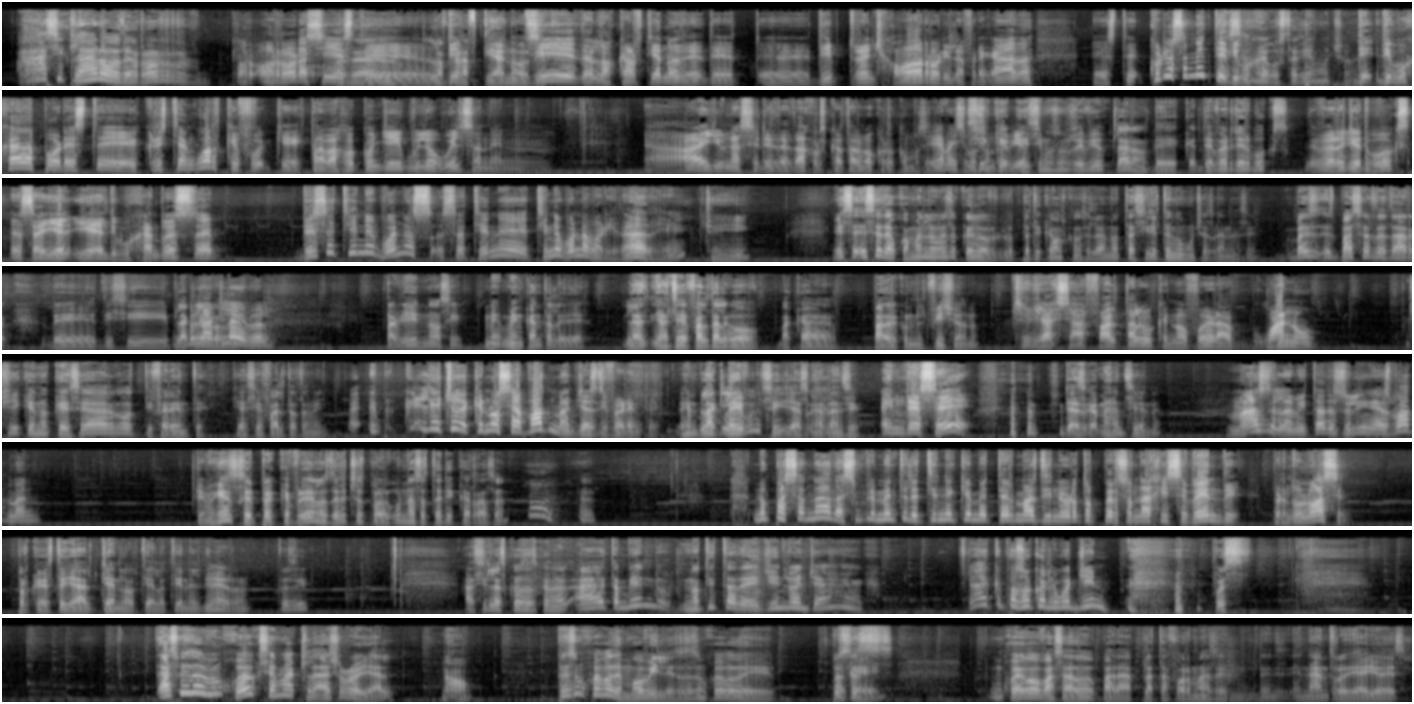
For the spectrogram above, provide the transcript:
Ah, sí, claro, de horror. Hor- horror así, o este. Lovecraftiano. Sí, de Lovecraftiano de, de, eh, Deep Trench Horror y la fregada. Este, curiosamente, dibuja- me gustaría mucho. di- dibujada por este Christian Ward, que fue, que trabajó con J. Willow Wilson en. Hay una serie de Dark Horse que no me acuerdo cómo se llama. Hicimos Sí, un que, que review. hicimos un review, claro, de, de Berger Books. de Verger Books, o sea, y él, y él dibujando ese, de ese tiene buenas, o sea, tiene, tiene buena variedad, ¿eh? Sí. Ese, ese de Aquaman, lo que lo, lo platicamos con la nota, sí le tengo muchas ganas, ¿eh? Va, es- va a ser de Dark, de DC Black, Label, ¿no? Label. Está bien, ¿no? Sí. Me, me encanta la idea. La- ya hace falta algo acá padre con el fisio, ¿no? Sí, ya sea falta algo que no fuera guano. Sí, que no, que sea algo diferente. Ya hacía falta también. Eh, El hecho de que no sea Batman ya es diferente. En Black Label, sí, ya es ganancia. En DC, ya es ganancia, ¿no? más de la mitad de su línea es Batman. ¿Te imaginas que, que perdieran los derechos por alguna esotérica razón? No pasa nada, simplemente le tienen que meter más dinero a otro personaje y se vende, pero no lo hacen. Porque este ya, ya, lo, ya lo tiene el dinero, ¿no? Pues sí. Así las cosas. canal. Ah, también notita de Jin Luen Yang. Ah, ¿qué pasó con el Wet Jean? Pues. ¿Has oído un juego que se llama Clash Royale? No. Pues es un juego de móviles, es un juego de. Pues Ok. es un juego basado para plataformas en, en- en Android y iOS.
